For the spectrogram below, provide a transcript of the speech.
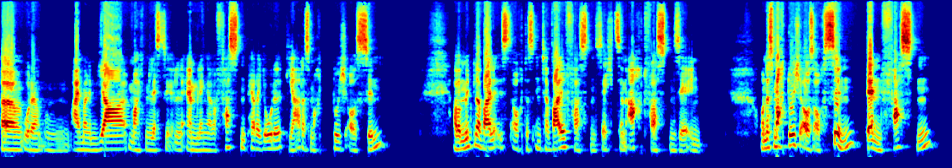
äh, oder um, einmal im Jahr mache ich eine lästige, äh, längere Fastenperiode. Ja, das macht durchaus Sinn. Aber mittlerweile ist auch das Intervallfasten, 16-8-Fasten sehr in. Und es macht durchaus auch Sinn, denn Fasten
